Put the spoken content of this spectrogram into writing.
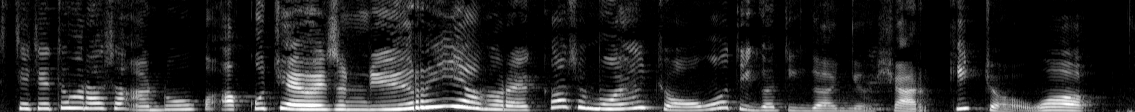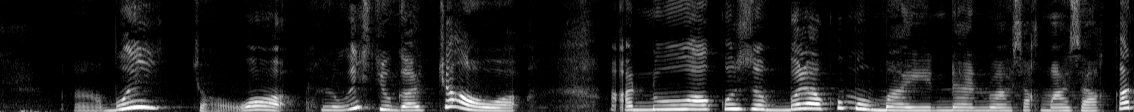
Si Cece tuh ngerasa, aduh kok aku cewek sendiri ya mereka semuanya cowok tiga-tiganya. Sharky cowok, Abuy cowok, Louis juga cowok. Aduh aku sebel aku mau mainan masak-masakan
